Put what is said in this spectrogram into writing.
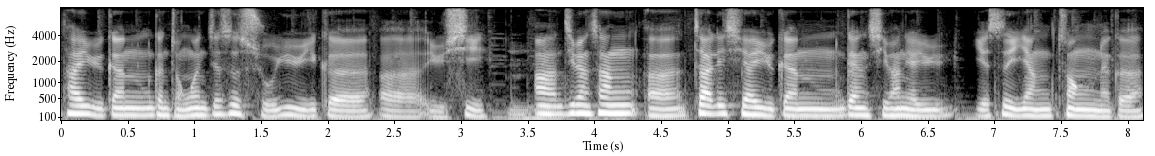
泰语跟跟中文就是属于一个呃语系、啊，基本上呃加利西亚语跟跟西班牙语也是一样，从那个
